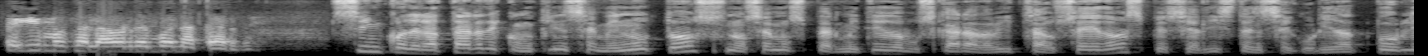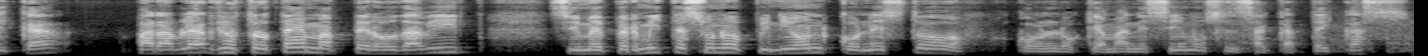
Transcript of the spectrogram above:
Seguimos a la orden, buena tarde. Cinco de la tarde con quince minutos. Nos hemos permitido buscar a David Saucedo, especialista en seguridad pública, para hablar de otro tema. Pero David, si me permites una opinión con esto, con lo que amanecimos en Zacatecas.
